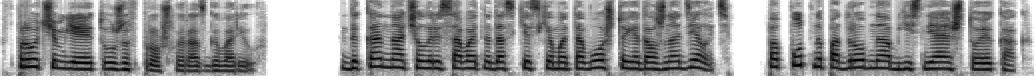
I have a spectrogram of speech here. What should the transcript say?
Впрочем, я это уже в прошлый раз говорил. Декан начал рисовать на доске схемы того, что я должна делать, попутно подробно объясняя, что и как.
